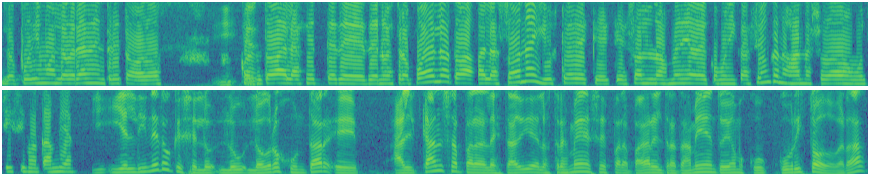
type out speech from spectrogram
lo pudimos lograr entre todos. Y, con toda la gente de, de nuestro pueblo, toda la zona y ustedes que, que son los medios de comunicación que nos han ayudado muchísimo también. y- y el dinero que se lo- lo- logró juntar eh, alcanza para la estadía de los tres meses, para pagar el tratamiento, digamos, cu- cubrís todo, ¿verdad?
